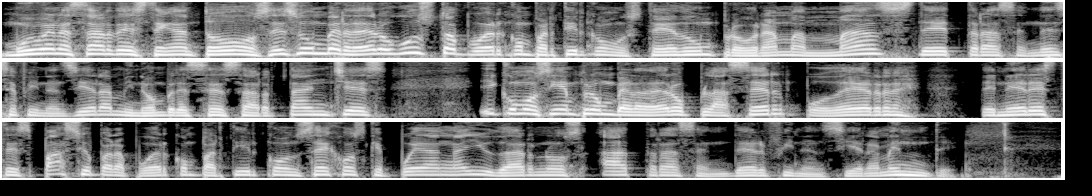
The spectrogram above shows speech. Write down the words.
Muy buenas tardes, tengan todos. Es un verdadero gusto poder compartir con usted un programa más de trascendencia financiera. Mi nombre es César Tánchez y como siempre un verdadero placer poder tener este espacio para poder compartir consejos que puedan ayudarnos a trascender financieramente.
